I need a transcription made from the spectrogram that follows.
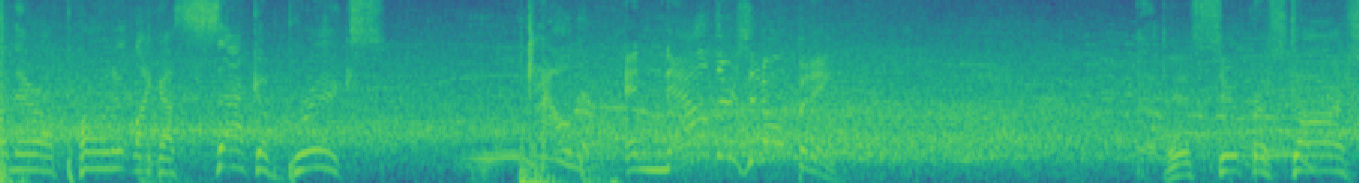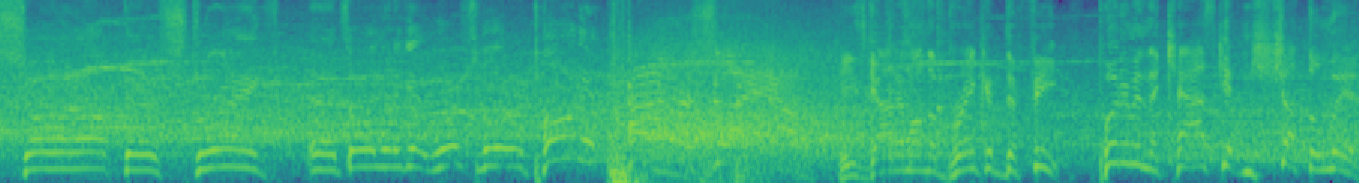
on their opponent like a sack of bricks. Counter. And now there's an opening. This superstar showing off their strength, and it's only going to get worse for their opponent. Power slam. He's got him on the brink of defeat. Put him in the casket and shut the lid.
